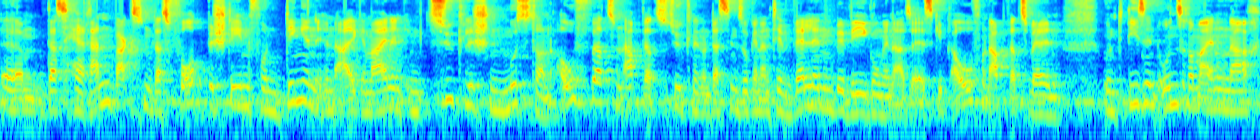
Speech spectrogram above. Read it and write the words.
ähm, das Heranwachsen, das Fortbestehen von Dingen in Allgemeinen im zyklischen Mustern, Aufwärts- und Abwärtszyklen. Und das sind sogenannte Wellenbewegungen. Also es gibt Auf- und Abwärtswellen. Und die sind unserer Meinung nach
